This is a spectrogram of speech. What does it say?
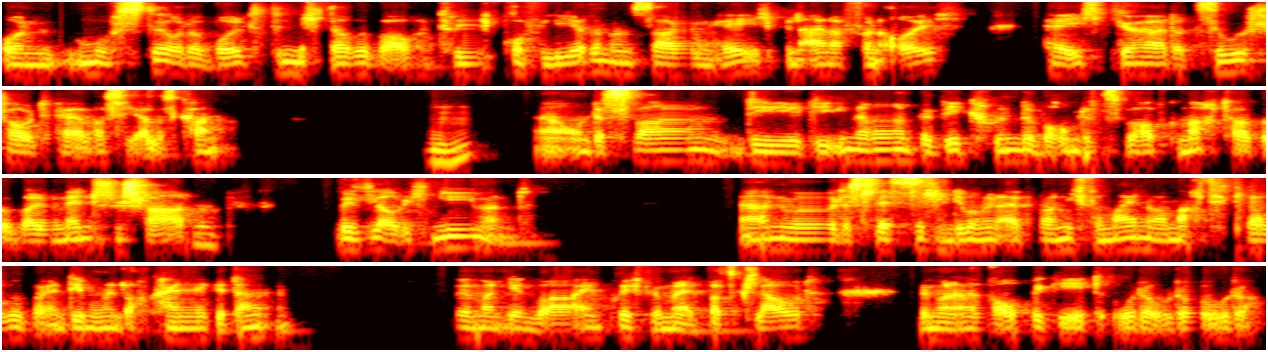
und musste oder wollte mich darüber auch natürlich profilieren und sagen, hey, ich bin einer von euch, hey, ich gehöre dazu, schaut her, was ich alles kann. Mhm. Ja, und das waren die, die inneren Beweggründe, warum ich das überhaupt gemacht habe, weil Menschen schaden will, glaube ich, niemand. Ja, nur das lässt sich in dem Moment einfach nicht vermeiden, man macht sich darüber in dem Moment auch keine Gedanken. Wenn man irgendwo einbricht, wenn man etwas klaut, wenn man einen Raub begeht oder, oder, oder,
